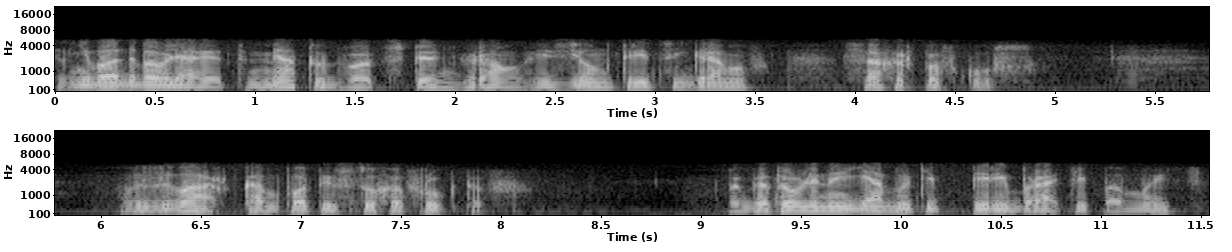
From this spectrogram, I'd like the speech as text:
в него добавляют мяту 25 граммов, изюм 30 граммов, сахар по вкусу. Взвар, компот из сухофруктов. Подготовленные яблоки перебрать и помыть,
